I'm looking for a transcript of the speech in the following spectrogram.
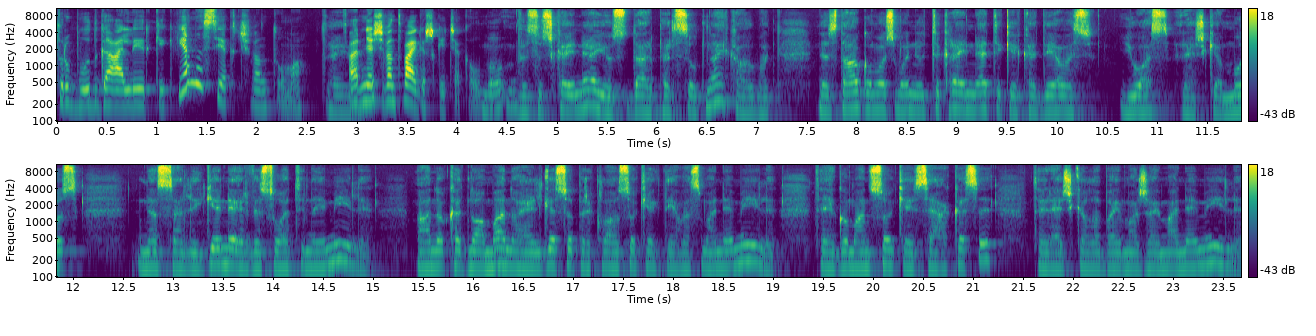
turbūt gali ir kiekvienas siekti šventumo. Tai, Ar ne šventvagiškai čia kalbu? Nu, visiškai ne, jūs dar per silpnai kalbat, nes dauguma žmonių tikrai netiki, kad Dievas juos, reiškia mus, nesaliginė ir visuotinai myli mano, kad nuo mano elgesio priklauso, kiek Dievas mane myli. Tai jeigu man sunkiai sekasi, tai reiškia labai mažai mane myli.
